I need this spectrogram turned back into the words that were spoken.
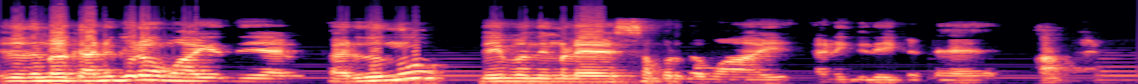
ഇത് നിങ്ങൾക്ക് അനുഗ്രഹമായി എന്ന് ഞാൻ കരുതുന്നു. ദൈവം നിങ്ങളെ സമൃദ്ധമായി അനുഗ്രഹിക്കട്ടെ. ആമേൻ.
